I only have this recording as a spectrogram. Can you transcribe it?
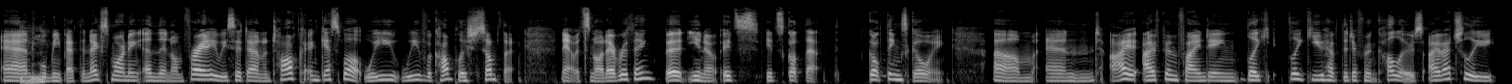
and mm-hmm. we'll meet back the next morning. And then on Friday we sit down and talk. And guess what? We we've accomplished something. Now it's not everything, but you know it's it's got that got things going. Um, and I I've been finding like like you have the different colors. I've actually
